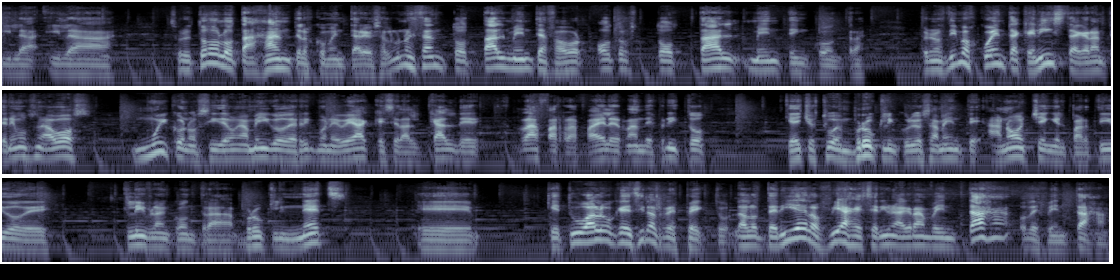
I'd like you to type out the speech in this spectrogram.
Y la, y la, sobre todo lo tajante los comentarios. Algunos están totalmente a favor, otros totalmente en contra. Pero nos dimos cuenta que en Instagram tenemos una voz muy conocida, un amigo de Ritmo NBA, que es el alcalde Rafa Rafael Hernández Brito, que de hecho estuvo en Brooklyn, curiosamente, anoche en el partido de Cleveland contra Brooklyn Nets, eh, que tuvo algo que decir al respecto. ¿La lotería de los viajes sería una gran ventaja o desventaja?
